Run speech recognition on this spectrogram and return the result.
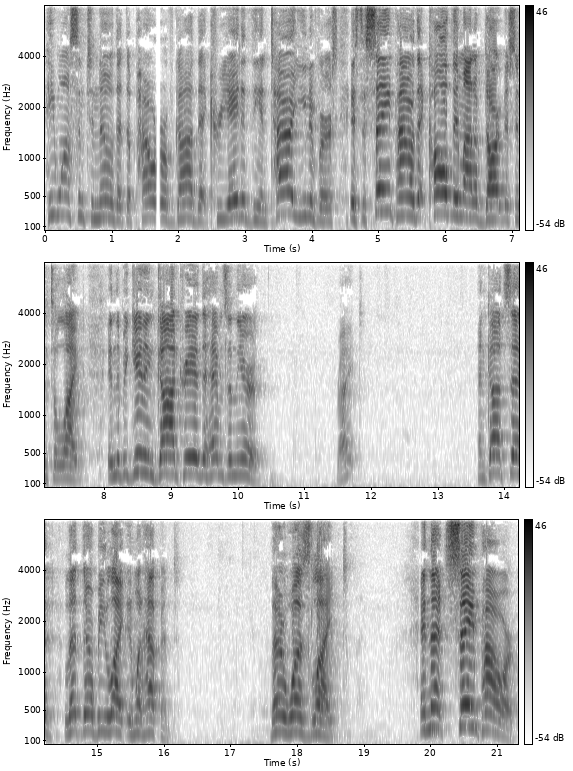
He wants them to know that the power of God that created the entire universe is the same power that called them out of darkness into light. In the beginning, God created the heavens and the earth. Right? And God said, Let there be light. And what happened? There was light. And that same power,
